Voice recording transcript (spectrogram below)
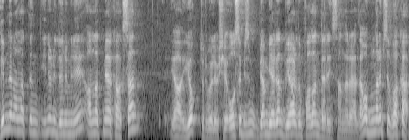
deminden anlattığın İnönü dönemini anlatmaya kalksan ya yoktur böyle bir şey. Olsa bizim ben bir yerden duyardım falan der insanlar herhalde. Ama bunlar hepsi vaka.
